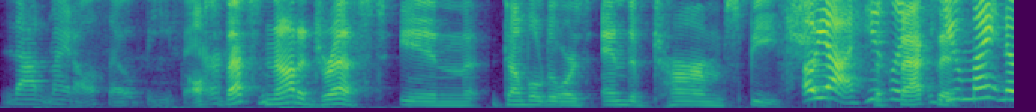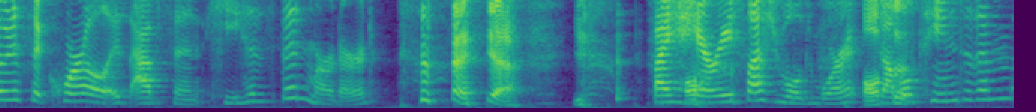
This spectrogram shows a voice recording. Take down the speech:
That might also be fair. Also, that's not addressed in Dumbledore's end of term speech. Oh yeah, he's The like you might notice that Quirrell is absent. He has been murdered yeah. by Harry slash Voldemort. Also- double teamed them,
